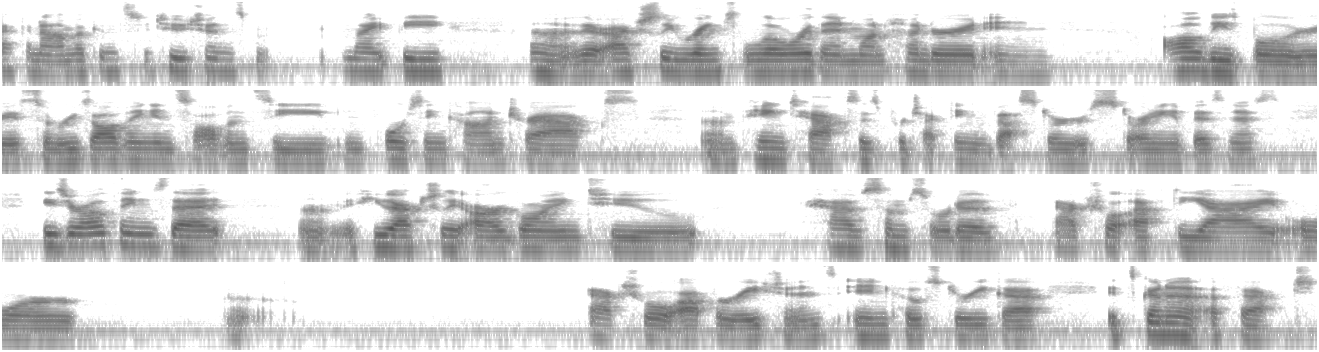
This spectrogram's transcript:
economic institutions might be. Uh, they're actually ranked lower than 100 in all these below areas, so resolving insolvency, enforcing contracts, um, paying taxes, protecting investors, starting a business. These are all things that um, if you actually are going to have some sort of actual FDI or uh, actual operations in Costa Rica, it's going to affect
